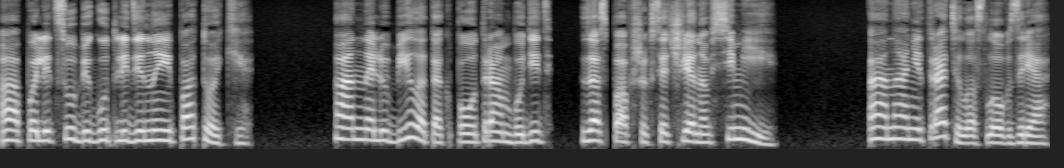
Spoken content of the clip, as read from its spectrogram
а по лицу бегут ледяные потоки. Анна любила так по утрам будить заспавшихся членов семьи. Она не тратила слов зря.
